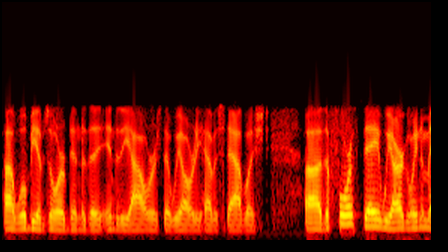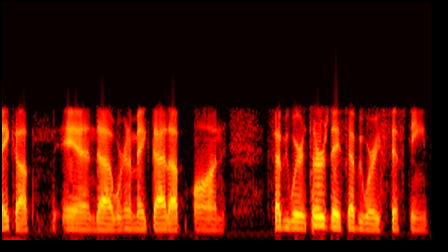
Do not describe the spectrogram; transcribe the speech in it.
uh, will be absorbed into the into the hours that we already have established. Uh, the fourth day we are going to make up, and uh, we're going to make that up on February Thursday, February 15th.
